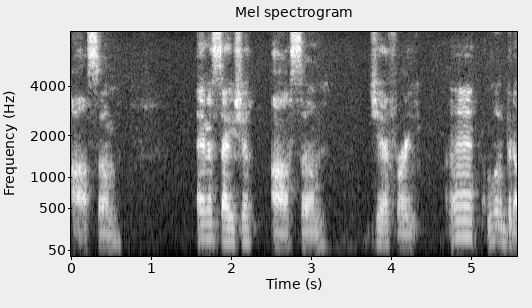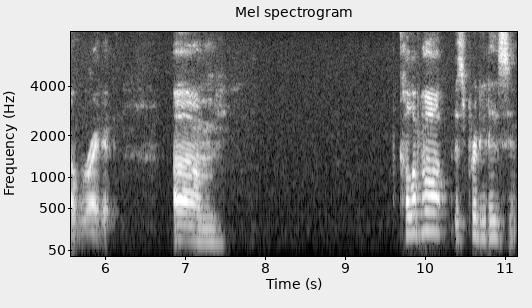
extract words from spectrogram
awesome. Anastasia, awesome. Jeffree, eh, a little bit overrated. Um, ColourPop is pretty decent.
